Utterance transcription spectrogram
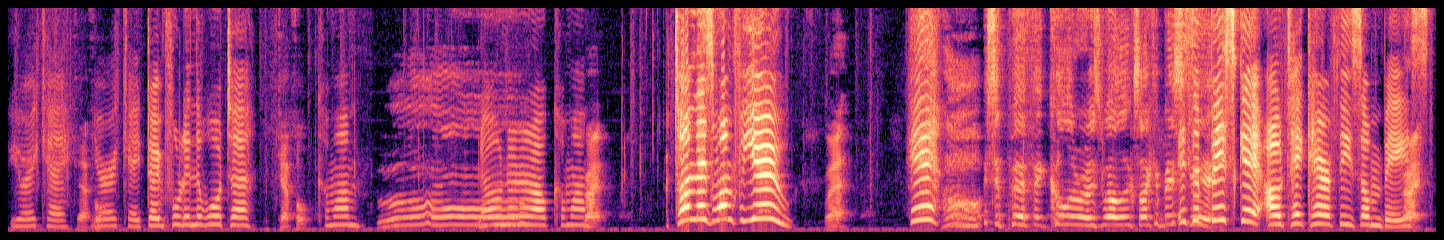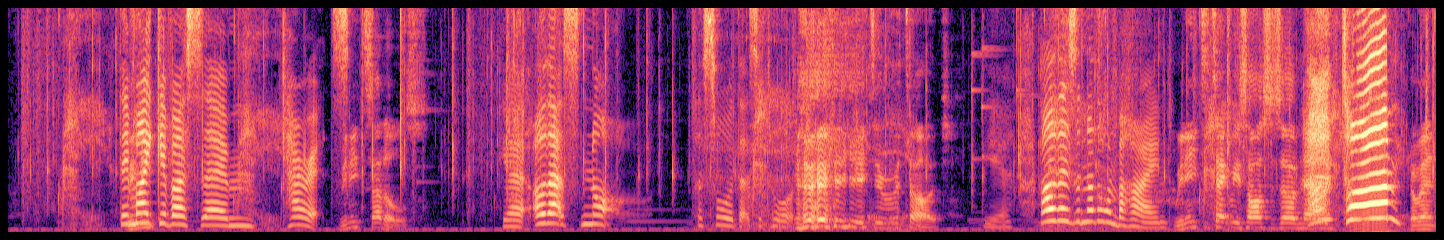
you're okay. Careful. You're okay. Don't fall in the water. Careful. Come on. No, No, no, no, no. Come on. Right. Tom, there's one for you. Where? Here. Oh, it's a perfect colour as well. Looks like a biscuit. It's a biscuit. I'll take care of these zombies. Right. They We might need- give us um carrots. We need saddles. Yeah. Oh, that's not a sword. That's a torch. you do with a torch. yeah. Oh, there's another one behind. We need to take these horses home now. Tom! Go in.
